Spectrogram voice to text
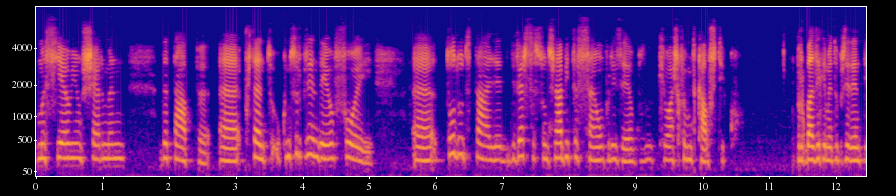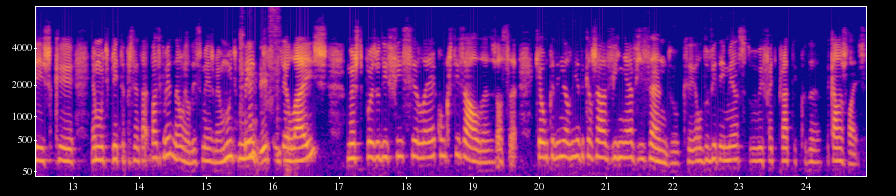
uma CEO e um chairman da TAP. Ah, portanto, o que me surpreendeu foi ah, todo o detalhe de diversos assuntos na habitação, por exemplo, que eu acho que foi muito cáustico. Porque basicamente o Presidente diz que é muito bonito apresentar. Basicamente, não, ele disse mesmo, é muito Sim, bonito disse. fazer leis, mas depois o difícil é concretizá-las. Ou seja, que é um bocadinho a linha daquele já vinha avisando, que ele duvida imenso do efeito prático de- daquelas leis.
